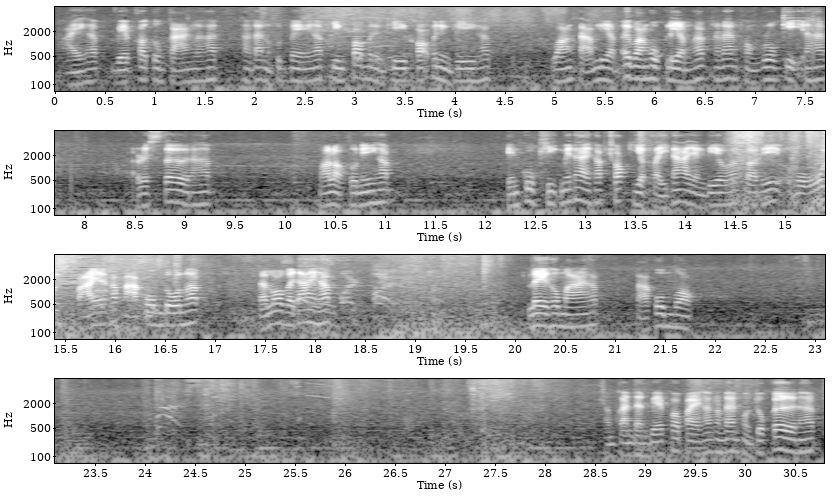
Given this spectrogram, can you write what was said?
ไปครับเวฟเข้าตรงกลางแล้วครับ ทางด้านของคุณเมย์ครับยิงป้อมไปหนึ่งทีเคาะไปหนึ่งทีครับวางสามเหลี่ยมเอ้ยวางหกเหลี่ยมครับ ทางด้านของโรกินะครับเรสเตอร์นะครับ มาหลอกตัวนี้ครับ เห็นกูคิกไม่ได้ครับช็อกเหยียบใส่หน้าอย่างเดียวครับ ตอนนี้โอ้โหไปแล้วครับหาโคมโดนครับ แต่รอดไปได้ครับ เล่เข้ามาครับปาโคมบอก ทำการดันเวฟเข้าไปครับทางด้านของโจ๊กเกอร์นะครับ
